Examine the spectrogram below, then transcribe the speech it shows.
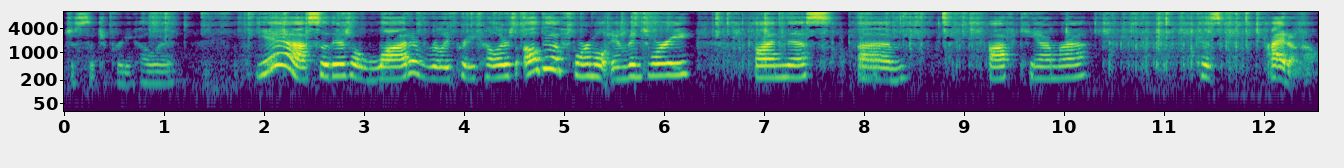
just such a pretty color yeah, so there's a lot of really pretty colors. I'll do a formal inventory on this um, off camera because I don't know.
